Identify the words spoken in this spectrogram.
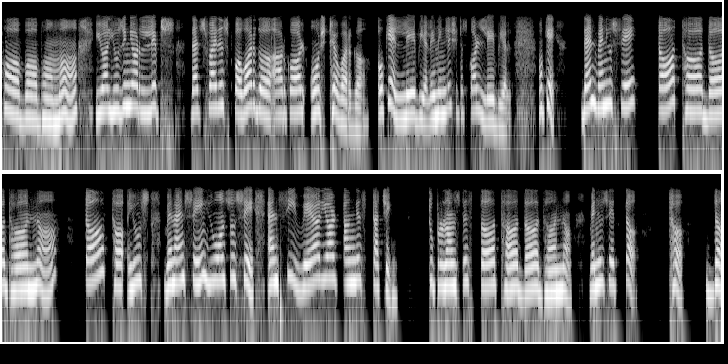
pha ba bha ma you are using your lips. That's why this pavarga are called oshtyavarga okay? Labial. In english it is called labial okay. Then when you say ta tha da dha na ta tha you when i'm saying you also say and see where your tongue is touching to pronounce this ta tha da dha na when you say ta th the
